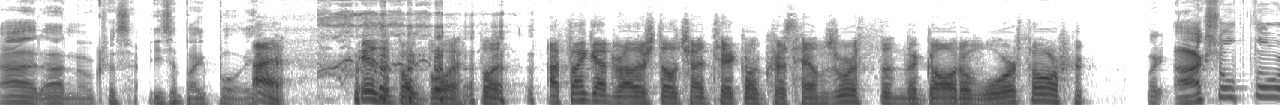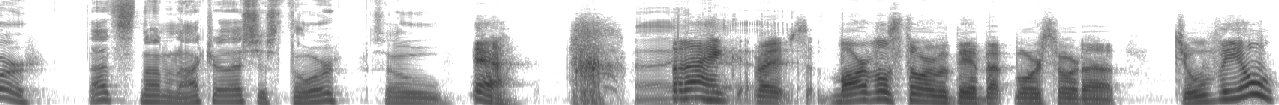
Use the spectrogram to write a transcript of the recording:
I, I don't know, Chris. He's a big boy. Aye, he's a big boy, but I think I'd rather still try and take on Chris Hemsworth than the God of War Thor. Like actual Thor. That's not an actor. That's just Thor. So, yeah, uh, but I think right, Marvel's Thor would be a bit more sort of jovial,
